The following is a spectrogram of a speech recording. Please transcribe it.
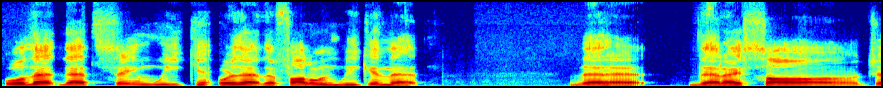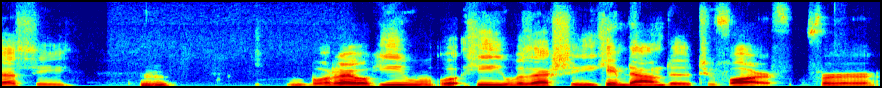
well, that that same weekend or that the following weekend that that that I saw Jesse Mhm. Borrego, he he was actually he came down to too far for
